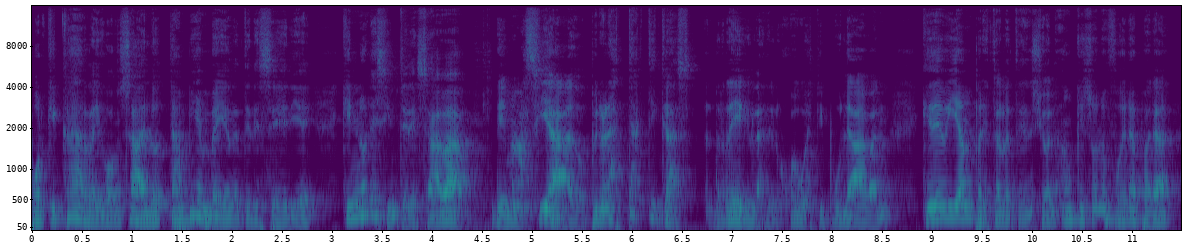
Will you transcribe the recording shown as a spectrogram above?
porque Carla y Gonzalo también veían la teleserie, que no les interesaba demasiado, pero las tácticas reglas del juego estipulaban que debían prestar atención aunque solo fuera para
